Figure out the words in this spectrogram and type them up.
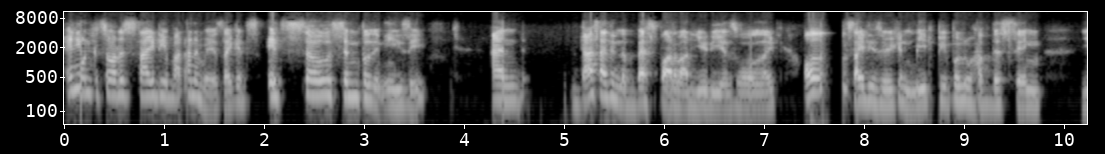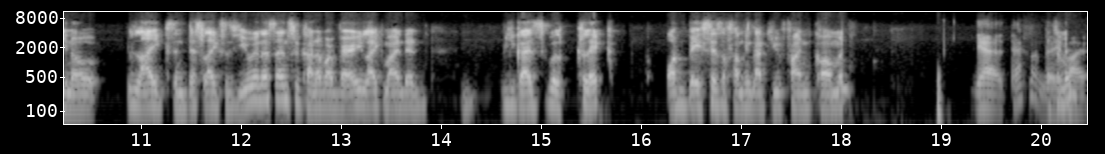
Anyone can start a society about animes. Like it's it's so simple and easy, and that's I think the best part about uni as well. Like all societies where you can meet people who have the same, you know, likes and dislikes as you in a sense, who kind of are very like-minded. You guys will click on basis of something that you find common. Yeah, definitely. That's. Like,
